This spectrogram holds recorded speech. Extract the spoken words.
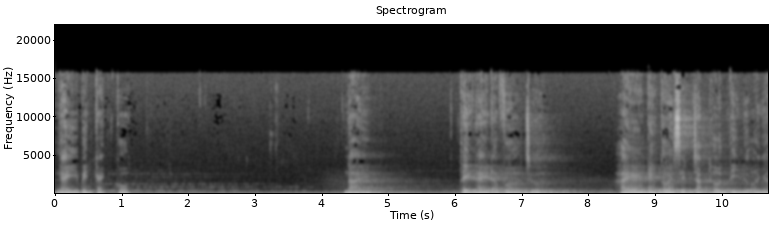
Ngay bên cạnh cô. Này Thế này đã vừa chưa? Hay để tôi siết chặt hơn tí nữa nhé.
